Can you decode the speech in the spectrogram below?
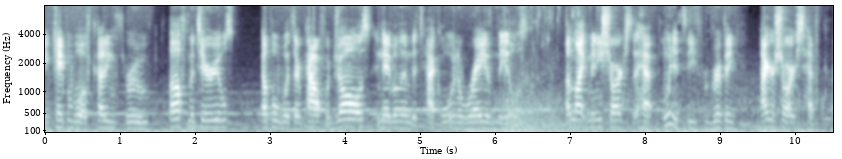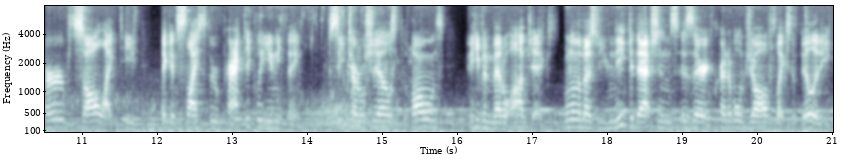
and capable of cutting through tough materials, coupled with their powerful jaws, enable them to tackle an array of meals. Unlike many sharks that have pointed teeth for gripping, tiger sharks have curved saw-like teeth that can slice through practically anything, from sea turtle shells to bones and even metal objects. One of the most unique adaptations is their incredible jaw flexibility.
